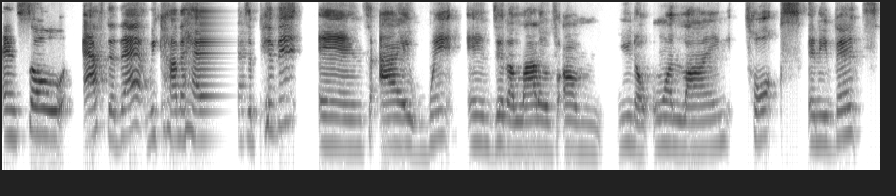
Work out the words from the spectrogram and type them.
And so after that, we kind of had to pivot and I went and did a lot of um, you know, online talks and events.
